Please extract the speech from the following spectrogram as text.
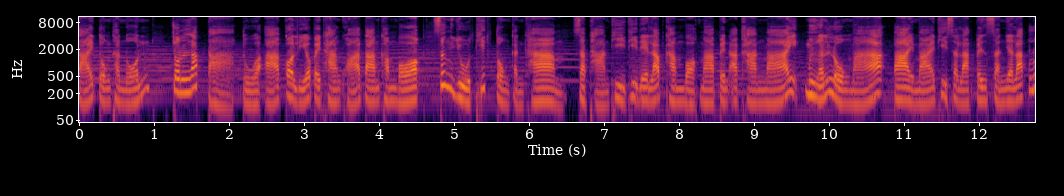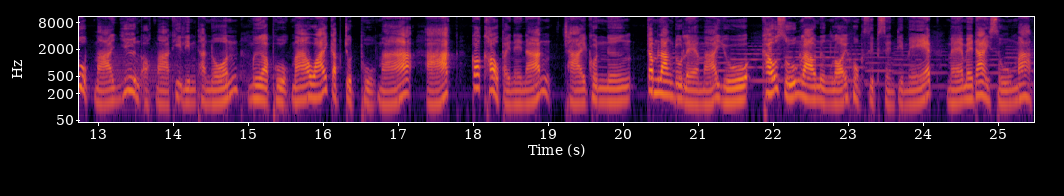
ซ้ายตรงถนน จนลับตา ตัวอาร์ก็เลี้ยวไปทางขวาตามคำบอก ซึ่งอยู่ทิศตรงกันข้าม สถานที่ที่ได้รับคำบอกมาเป็นอาคารไม้ เหมือนโรงม้า ป้ายไม้ที่สลักเป็นสัญลักษณ์รูปม้ายื่นออกมาที่ริมถนน เมื่อผูกม้าไว้กับจุดผูกม้า อาร์กก็เข้าไปในนั้น ชายคนหนึ่งกำลังดูแลม้าอยู่ เขาสูงราว 160 เซนติเมตร แม้ไม่ได้สูงมาก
